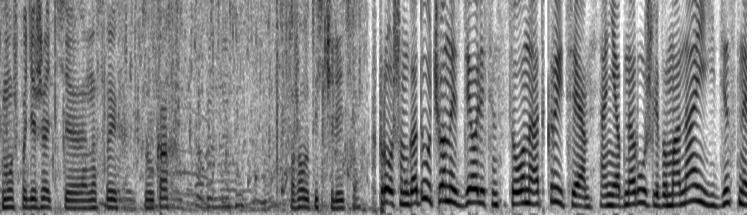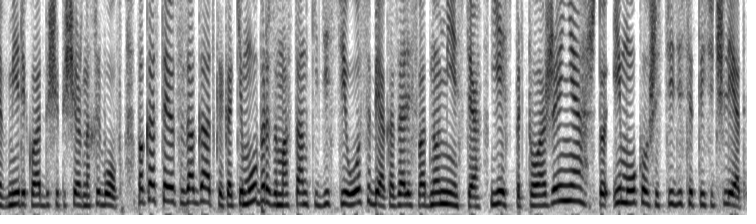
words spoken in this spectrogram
Ты можешь подержать э, на своих руках пожалуй, тысячелетия. В прошлом году ученые сделали сенсационное открытие. Они обнаружили в Аманае единственное в мире кладбище пещерных львов. Пока остается загадкой, каким образом останки 10 особей оказались в одном месте. Есть предположение, что им около 60 тысяч лет.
